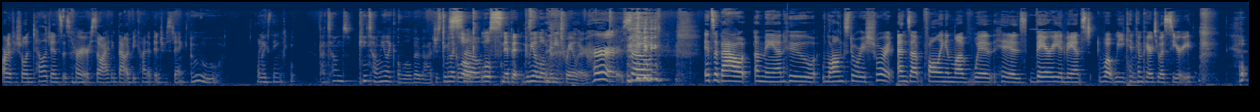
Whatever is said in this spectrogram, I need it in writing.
artificial intelligence is her. Mm-hmm. So I think that would be kind of interesting. Ooh, What do you think? that sounds. Can you tell me like a little bit about it? Just give me like a So- little little snippet. Give me a little mini trailer. Her. So it's about a man who, long story short, ends up falling in love with his very advanced, what we can compare to as Siri. Oh,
